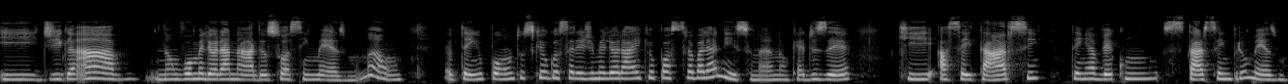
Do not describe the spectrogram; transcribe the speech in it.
e diga, ah, não vou melhorar nada, eu sou assim mesmo. Não, eu tenho pontos que eu gostaria de melhorar e que eu posso trabalhar nisso, né? Não quer dizer que aceitar-se tem a ver com estar sempre o mesmo.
